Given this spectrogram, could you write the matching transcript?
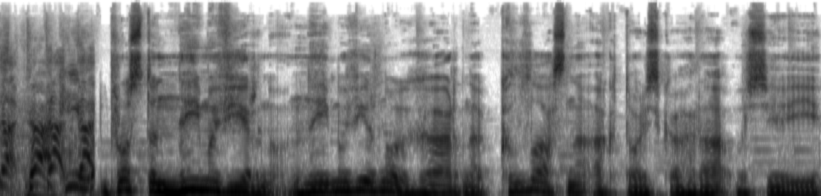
Так, так, так. просто неймовірно, неймовірно гарна, класна акторська гра усієї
